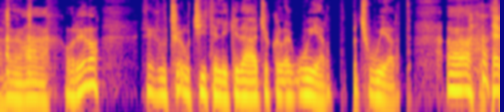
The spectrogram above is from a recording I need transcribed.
ja, v redu. Uč, učitelji, ki dajo čokolado, weird, pač weird. Uh, Te,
